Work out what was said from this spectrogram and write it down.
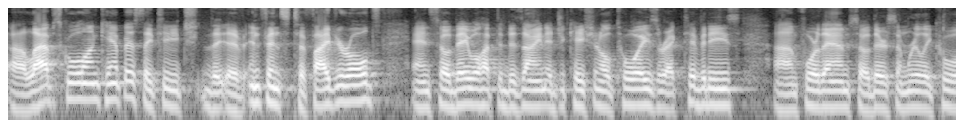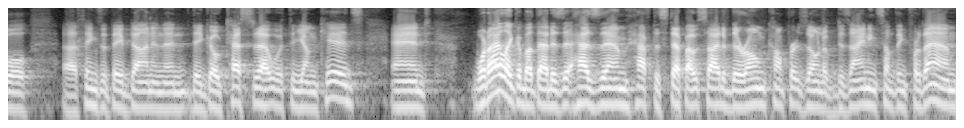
uh, Lab School on campus. They teach the infants to five-year-olds, and so they will have to design educational toys or activities um, for them. So there's some really cool uh, things that they've done, and then they go test it out with the young kids. And what I like about that is it has them have to step outside of their own comfort zone of designing something for them.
